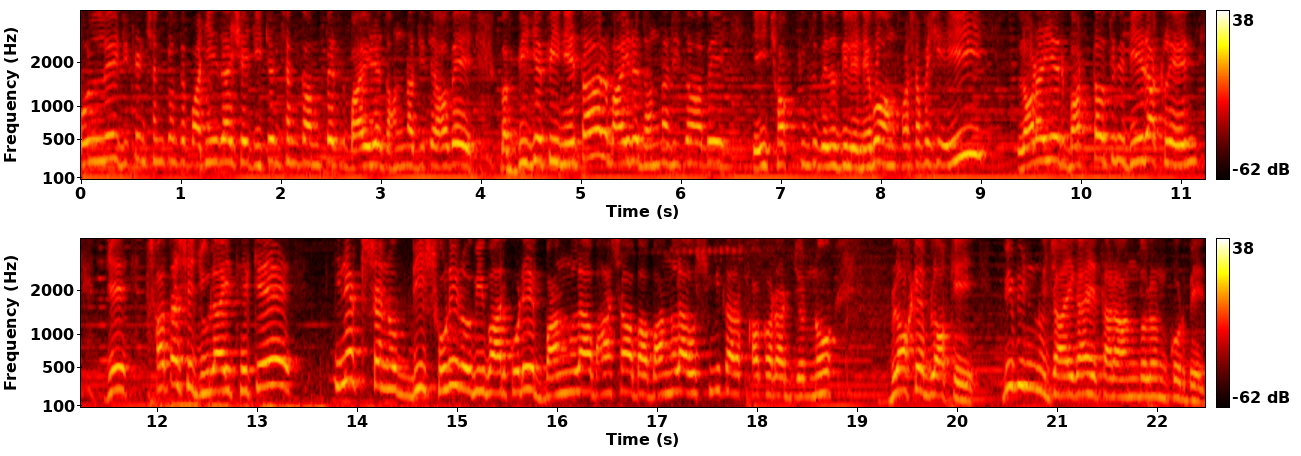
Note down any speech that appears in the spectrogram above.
বললে ডিটেনশন ক্যাম্পে পাঠিয়ে দেয়, সেই ডিটেনশন ক্যাম্পের বাইরে ধর্ণা দিতে হবে বা বিজেপি নেতার বাইরে ধর্ণা দিতে হবে, এই ছক কিন্তু বেঁধে দিলেন এবং পাশাপাশি এই লড়াইয়ের বার্তাও তিনি দিয়ে রাখলেন যে সাতাশে জুলাই থেকে ইলেকশন অবধি শনি রবিবার করে বাংলা ভাষা বা বাংলা অস্মিতা রক্ষা করার জন্য ব্লকে ব্লকে বিভিন্ন জায়গায় তারা আন্দোলন করবেন।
